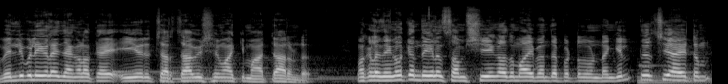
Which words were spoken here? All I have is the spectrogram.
വെല്ലുവിളികളെ ഞങ്ങളൊക്കെ ഈ ഒരു ചർച്ചാ വിഷയമാക്കി മാറ്റാറുണ്ട്. മക്കളെ നിങ്ങൾക്ക് എന്തെങ്കിലും സംശയങ്ങൾ അതുമായി ബന്ധപ്പെട്ടതുണ്ടെങ്കിൽ തീർച്ചയായിട്ടും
